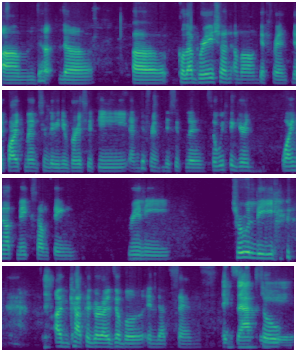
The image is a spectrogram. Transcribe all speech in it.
um, the the uh, collaboration among different departments in the university and different disciplines, so we figured why not make something really truly uncategorizable in that sense exactly. so-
